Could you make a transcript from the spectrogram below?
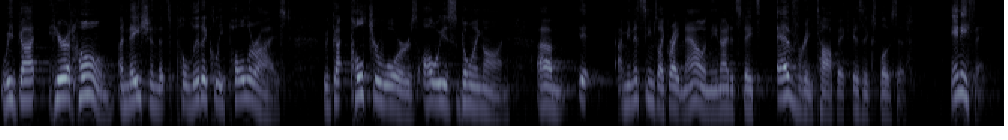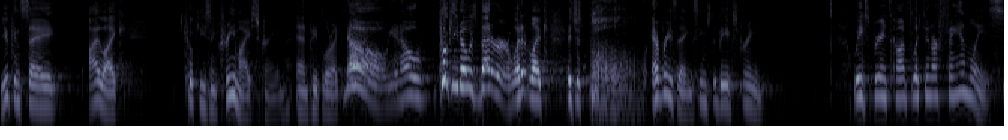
We've got here at home a nation that's politically polarized. We've got culture wars always going on. Um, it, I mean, it seems like right now in the United States, every topic is explosive. Anything. You can say, I like cookies and cream ice cream, and people are like, no, you know, cookie dough is better. What, it, like, it's just everything seems to be extreme. We experience conflict in our families.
